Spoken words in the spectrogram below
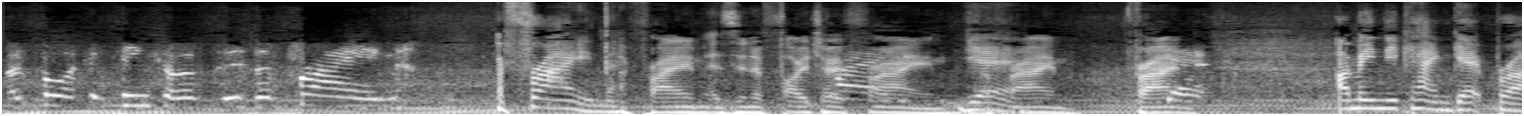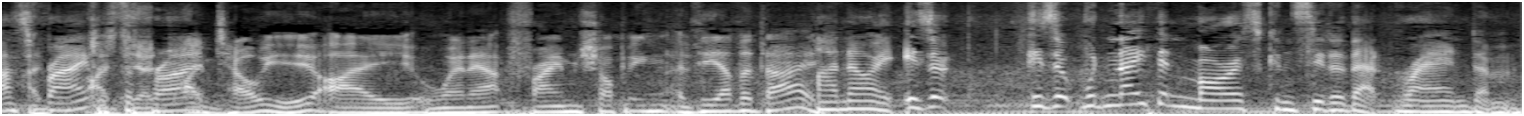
that's all I can think of is a frame. A frame. A frame as in a photo frame. Yeah. A frame. Frame. Yeah. I mean, you can get brass frames. I, Just a did- frame. I tell you, I went out frame shopping the other day. I know. Is it? Is it? Would Nathan Morris consider that random?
